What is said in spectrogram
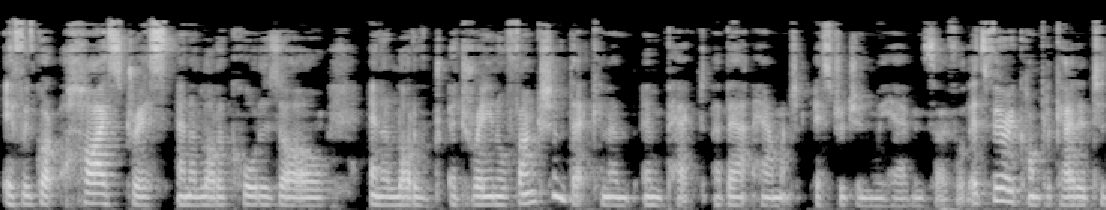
if we've got high stress and a lot of cortisol and a lot of adrenal function, that can im- impact about how much estrogen we have and so forth. It's very complicated to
